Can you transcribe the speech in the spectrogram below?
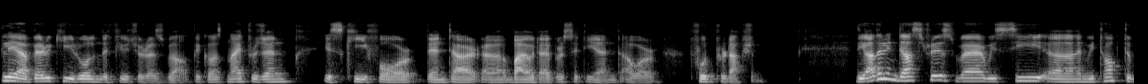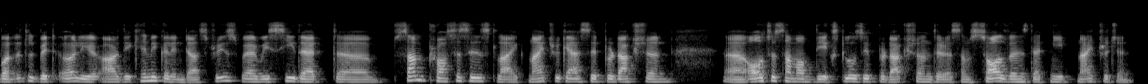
play a very key role in the future as well because nitrogen is key for the entire uh, biodiversity and our food production. The other industries where we see, uh, and we talked about a little bit earlier, are the chemical industries, where we see that uh, some processes like nitric acid production, uh, also some of the explosive production, there are some solvents that need nitrogen,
